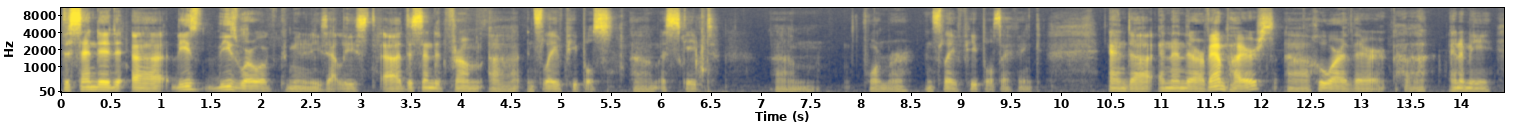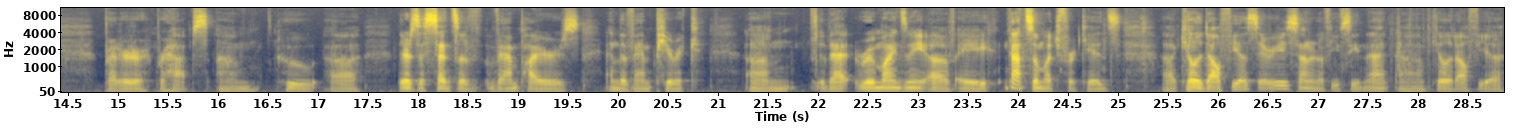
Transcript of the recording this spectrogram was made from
descended uh, these these werewolf communities at least uh, descended from uh, enslaved peoples, um, escaped um, former enslaved peoples, I think, and uh, and then there are vampires uh, who are their uh, enemy, predator perhaps. Um, who uh, there's a sense of vampires and the vampiric um, that reminds me of a not so much for kids, uh, Killadelphia series. I don't know if you've seen that. Uh, Killadelphia,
